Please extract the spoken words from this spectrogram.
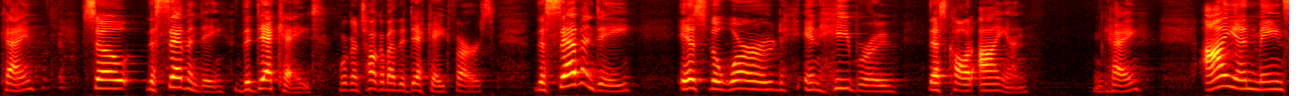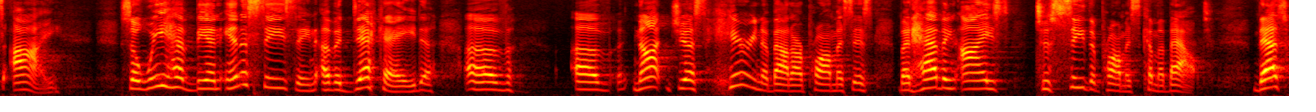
Okay? So the 70, the decade. We're going to talk about the decade first. The 70 is the word in Hebrew that's called ayin. Okay? Ayin means I. So we have been in a season of a decade of of not just hearing about our promises, but having eyes to see the promise come about. That's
